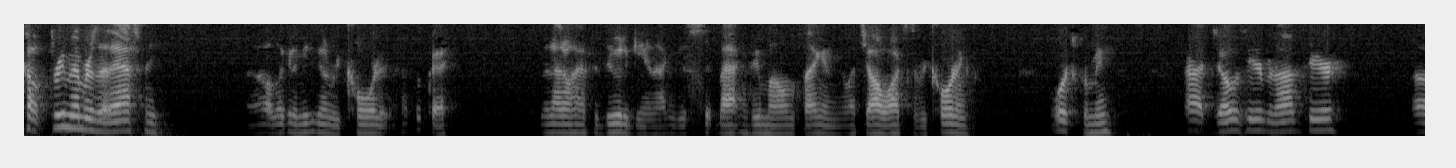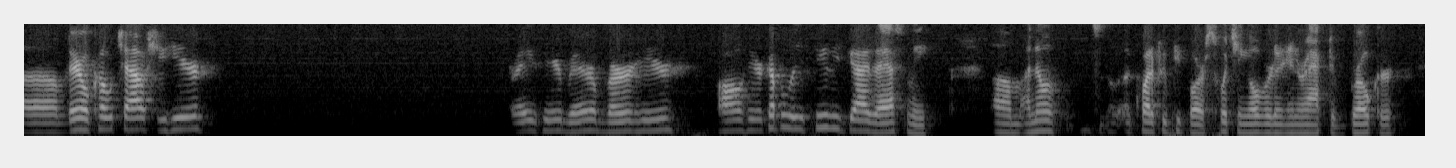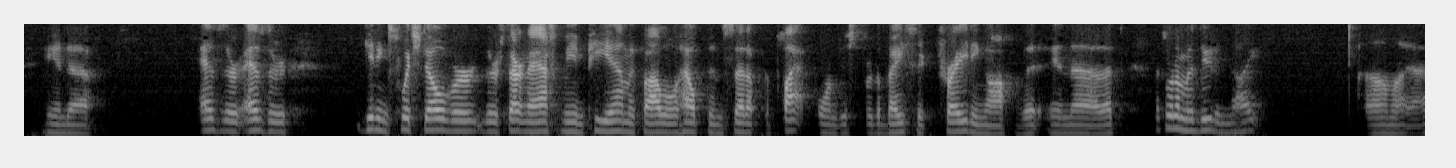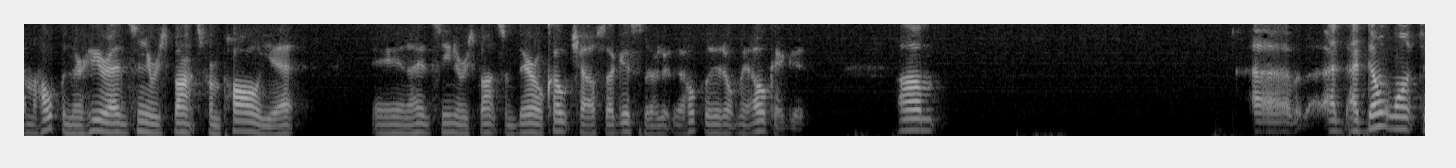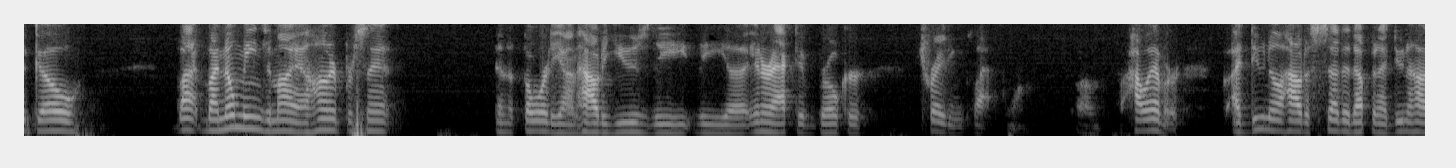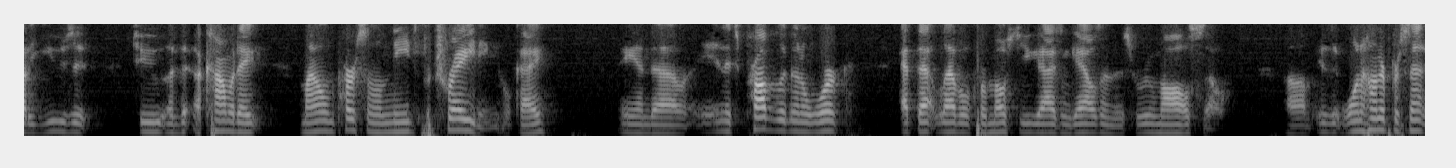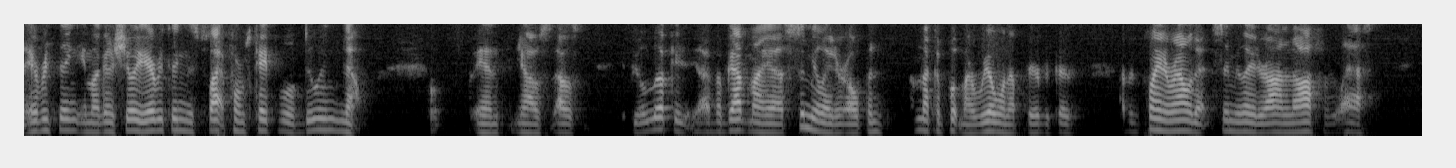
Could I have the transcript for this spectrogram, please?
couple, three members that asked me, oh, look at him, he's going to record it. That's okay. Then I don't have to do it again. I can just sit back and do my own thing and let y'all watch the recording. Works for me. All right, Joe's here, Bernard's here. Um, Daryl Coachhouse, you here? Ray's here, Barrel Bird here, Paul here. A couple of these, few of these guys asked me. Um, I know quite a few people are switching over to Interactive Broker, and uh, as they're as they're getting switched over, they're starting to ask me in PM if I will help them set up the platform just for the basic trading off of it, and uh, that's that's what I'm going to do tonight. Um, I, I'm hoping they're here. I haven't seen a response from Paul yet, and I hadn't seen a response from Daryl Coachhouse. So I guess hopefully they don't. Mean, okay, good. Um, uh, I, I don't want to go. By by no means am I hundred percent an authority on how to use the the uh, interactive broker trading platform. Um, however, I do know how to set it up, and I do know how to use it to accommodate my own personal needs for trading. Okay, and uh, and it's probably going to work at that level for most of you guys and gals in this room also. Um, is it 100% everything? Am I going to show you everything this platform is capable of doing? No. And you know, I was, I was if you look, I've got my uh, simulator open. I'm not going to put my real one up there because I've been playing around with that simulator on and off for the last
